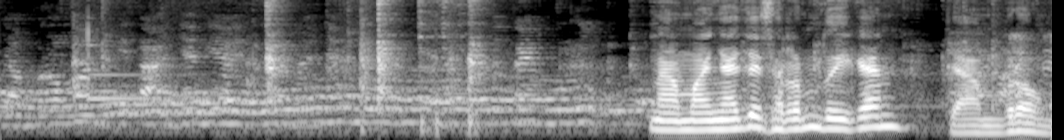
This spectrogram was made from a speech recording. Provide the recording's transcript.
Jambrong kan kita aja dia itu aja. Itu teh bulu. Namanya aja serem tuh ikan. Jambrong.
